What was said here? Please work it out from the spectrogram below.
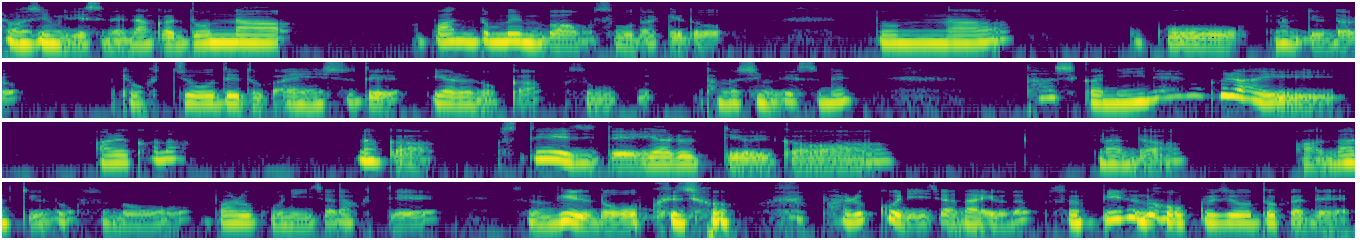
楽しみですね。なんかどんなバンドメンバーもそうだけど、どんな、こう、なんて言うんだろう、曲調でとか演出でやるのか、すごく楽しみですね。確か2年ぐらい、あれかな？なんか、ステージでやるっていうよりかは、なんだ、あ、なんていうの？その、バルコニーじゃなくて、そのビルの屋上 バルコニーじゃないよな。そのビルの屋上とかで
